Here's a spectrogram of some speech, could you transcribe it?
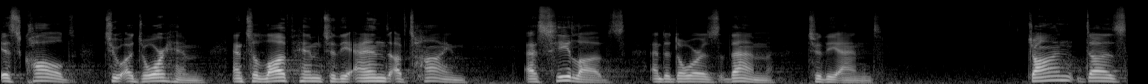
is called to adore him and to love him to the end of time, as he loves and adores them to the end. John does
